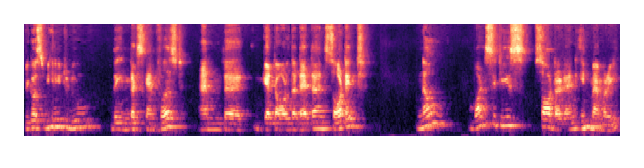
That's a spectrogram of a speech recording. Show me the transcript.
because we need to do the index scan first and uh, get all the data and sort it. Now, once it is sorted and in memory,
